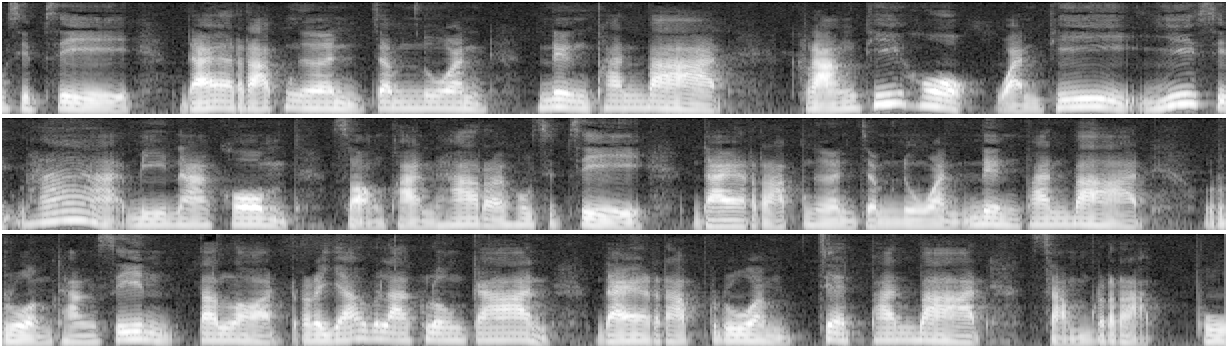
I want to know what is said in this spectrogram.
2564 ได้รับเงินจำนวน 1,000 บาท ครั้งที่ 6 วันที่ 25 มีนาคม 2564 ได้รับเงินจำนวน 1,000 บาท รวมทั้งสิ้นตลอดระยะเวลาโครงการ ได้รับรวม 7,000 บาทสำหรับผู้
